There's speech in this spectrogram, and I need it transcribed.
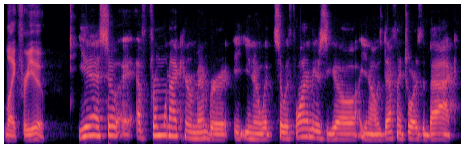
like for you yeah so uh, from what i can remember you know with so with 400 meters to go you know i was definitely towards the back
